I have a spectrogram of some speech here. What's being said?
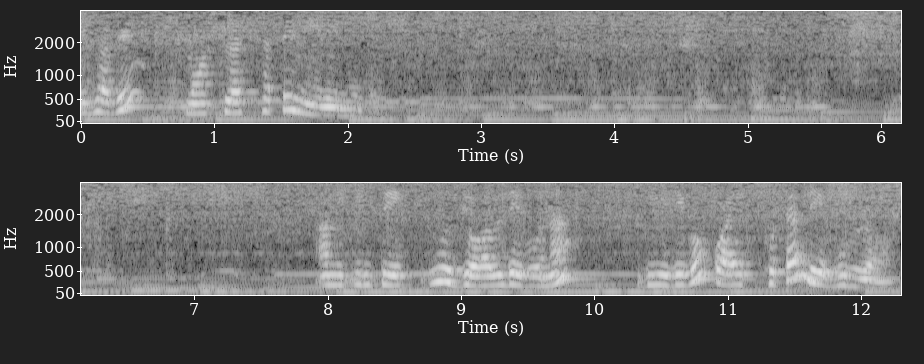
এইভাবে মশলার সাথে নেড়ে নেব। আমি কিন্তু একটুও জল দেব না। দিয়ে দেব কয়েক ফোঁটা লেবুর রস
